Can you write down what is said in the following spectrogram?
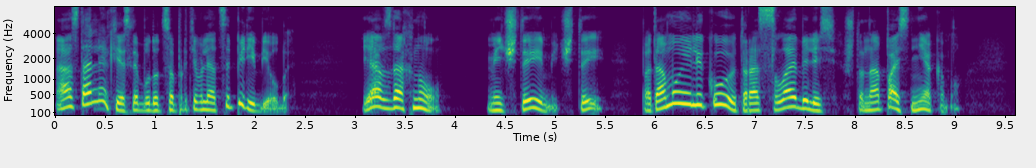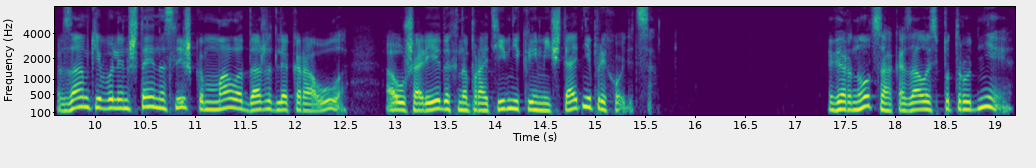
а остальных, если будут сопротивляться, перебил бы. Я вздохнул. Мечты, мечты. Потому и ликуют, расслабились, что напасть некому. В замке Валенштейна слишком мало даже для караула, а уж о рейдах на противника и мечтать не приходится. Вернуться оказалось потруднее,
